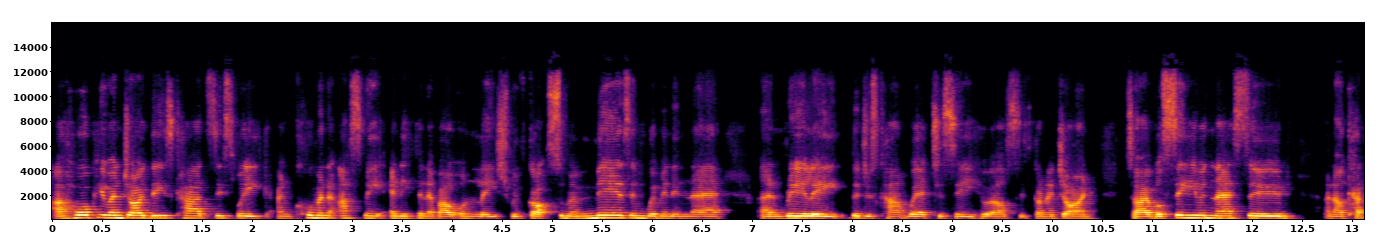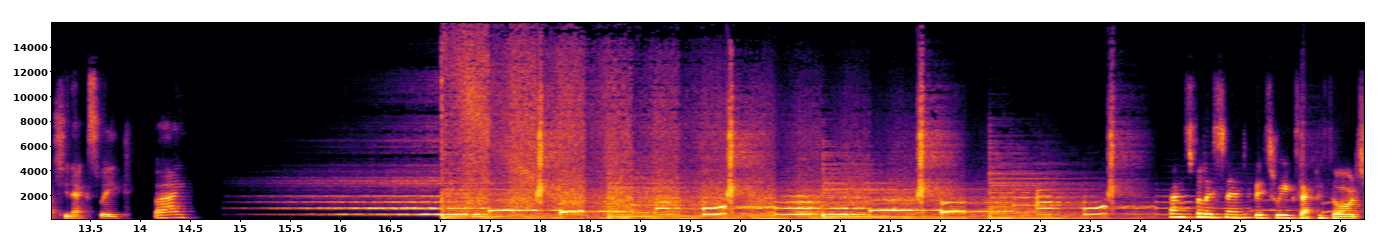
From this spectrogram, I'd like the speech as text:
I hope you enjoyed these cards this week and come and ask me anything about Unleash. We've got some amazing women in there, and really, they just can't wait to see who else is going to join. So I will see you in there soon, and I'll catch you next week. Bye. Thanks for listening to this week's episode.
